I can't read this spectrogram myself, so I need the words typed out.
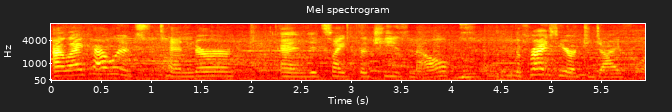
I like how it's tender and it's like the cheese melts. The fries here are to die for.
